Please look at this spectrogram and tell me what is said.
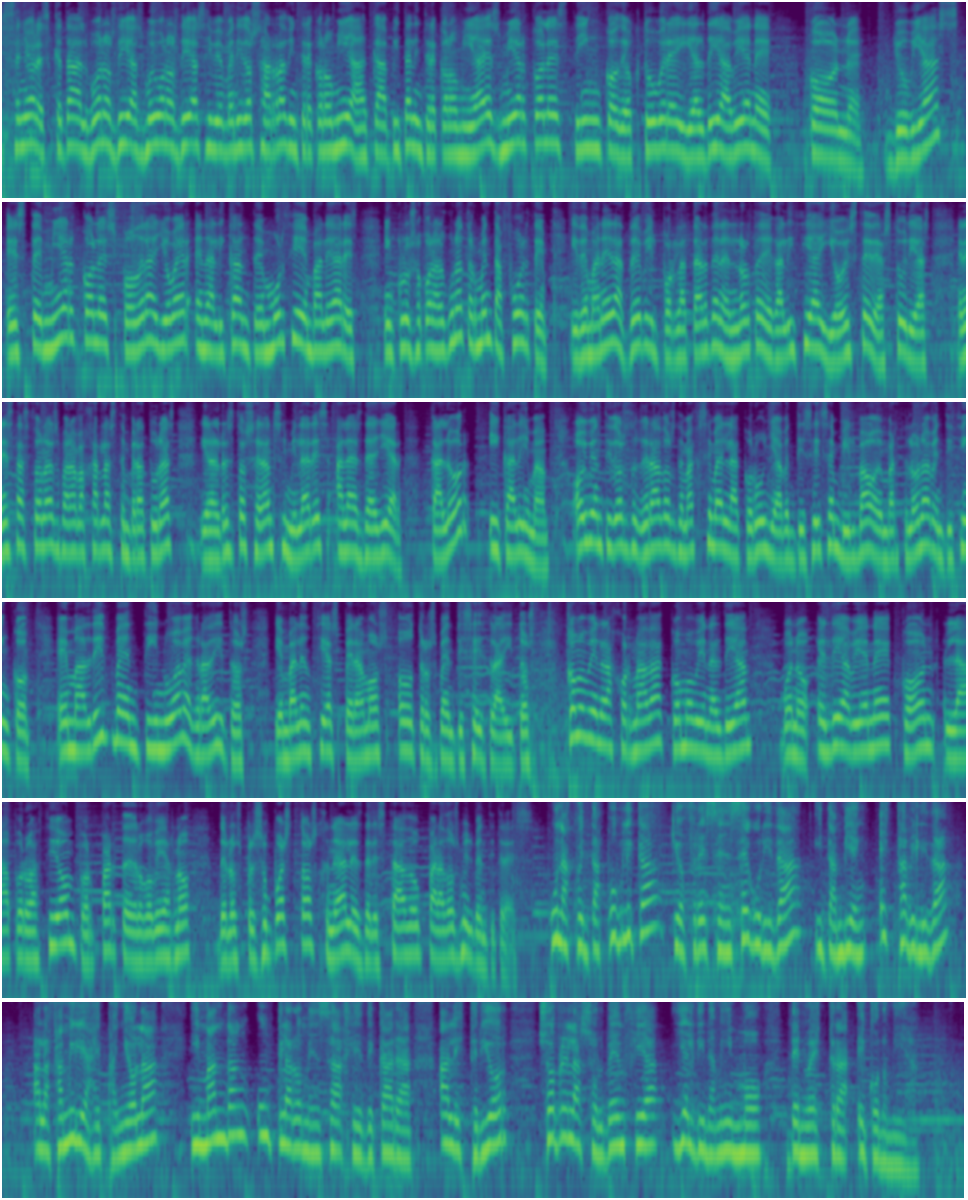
Señores, ¿qué tal? Buenos días, muy buenos días y bienvenidos a Radio Intereconomía, Capital Intereconomía. Es miércoles 5 de octubre y el día viene con lluvias. Este miércoles podrá llover en Alicante, en Murcia y en Baleares, incluso con alguna tormenta fuerte y de manera débil por la tarde en el norte de Galicia y oeste de Asturias. En estas zonas van a bajar las temperaturas y en el resto serán similares a las de ayer. Calor y calima. Hoy 22 grados de máxima en La Coruña, 26 en Bilbao, en Barcelona 25, en Madrid 29 graditos y en Valencia esperamos otros 26 graditos. ¿Cómo viene la jornada? ¿Cómo viene el día? Bueno, el día viene con la aprobación por parte del Gobierno de los presupuestos generales del Estado para 2023. Unas cuentas públicas que ofrecen seguridad y también estabilidad a las familias españolas y mandan un claro mensaje de cara al exterior sobre la solvencia y el dinamismo de nuestra economía.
